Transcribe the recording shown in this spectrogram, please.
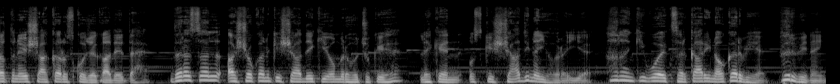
रत्नेश आकर उसको जगा देता है। दरअसल अशोकन की शादी की उम्र हो चुकी है, लेकिन उसकी शादी नहीं हो रही है। हालाँकि वो एक सरकारी नौकर भी है, फिर भी नहीं।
